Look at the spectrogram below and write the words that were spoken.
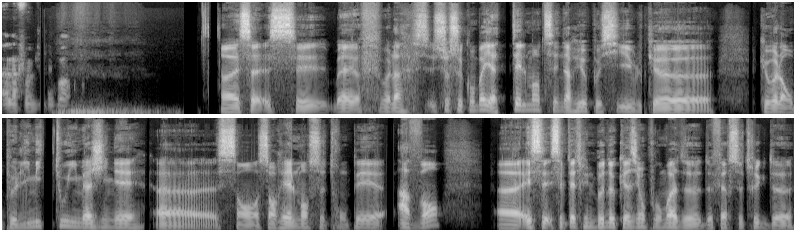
à la fin du combat. Ouais, c'est ben, voilà. Sur ce combat, il y a tellement de scénarios possibles que que voilà, on peut limite tout imaginer euh, sans, sans réellement se tromper avant. Euh, et c'est peut-être une bonne occasion pour moi de, de, faire ce truc de.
